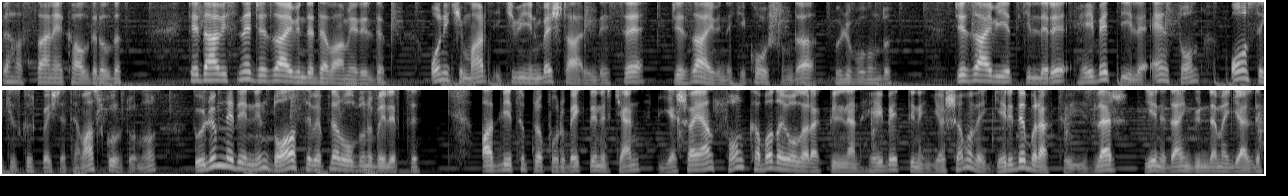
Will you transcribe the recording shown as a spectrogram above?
ve hastaneye kaldırıldı. Tedavisine cezaevinde devam edildi. 12 Mart 2025 tarihinde ise cezaevindeki koğuşunda ölü bulundu. Cezaevi yetkilileri Heybetli ile en son 18.45'te temas kurduğunu, ölüm nedeninin doğal sebepler olduğunu belirtti. Adli tıp raporu beklenirken yaşayan son kabadayı olarak bilinen Heybetli'nin yaşamı ve geride bıraktığı izler yeniden gündeme geldi.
